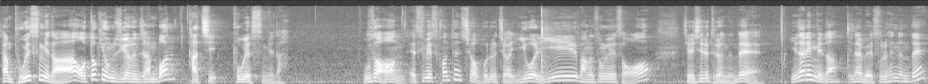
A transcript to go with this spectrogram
자, 한번 보겠습니다. 어떻게 움직였는지 한번 같이 보겠습니다. 우선 SBS 컨텐츠 허브를 제가 2월 2일 방송에서 제시를 드렸는데 이날입니다. 이날 매수를 했는데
